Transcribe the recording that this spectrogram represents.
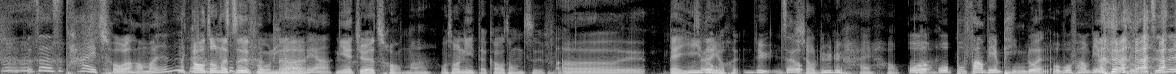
这真的是太丑了，好吗？那高中的制服呢？你也觉得丑吗？我说你的高中制服，呃，北一的有很绿，这小绿绿还好。我我不方便评论，我不方便评论，只是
